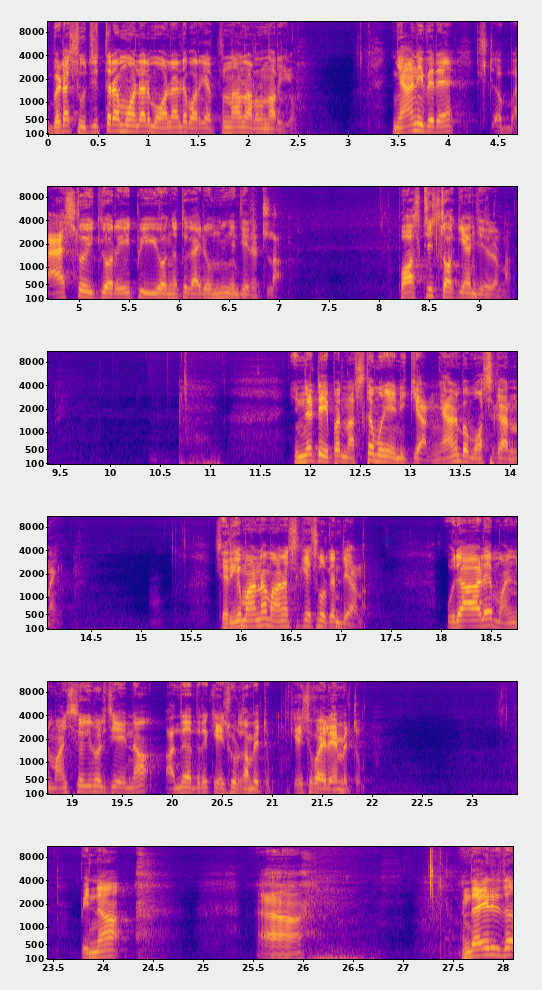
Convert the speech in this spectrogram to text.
ഇവിടെ ശുചിത്ര മോഹൻലാൽ മോഹൻലാലിന്റെ പുറകെ എത്ര നാൾ നടന്നറിയോ ഞാനിവരെ ആസ്ട്രോയ്ക്കോ റേപ്പ് ചെയ്യുകയോ അങ്ങനത്തെ കാര്യമൊന്നും ഞാൻ ചെയ്തിട്ടില്ല. പോസിറ്റീവ് സ്റ്റോക്ക് ഞാൻ ചെയ്തിട്ടുണ്ട്. എന്നിട്ട് ഇപ്പം നഷ്ടം മുഴുവൻ എനിക്കാണ്. ഞാനിപ്പോൾ മോശക്കാരനായി. ശരിക്കും മാനസിക കേസ് കൊടുക്കേണ്ടതാണ്. ഒരാളെ മാനസിക വിളിച്ച് കഴിഞ്ഞാൽ അതിന് അതിന് കേസ് കൊടുക്കാൻ പറ്റും. കേസ് ഫയൽ ചെയ്യാൻ പറ്റും. പിന്നെ എന്തായാലും ഇത്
